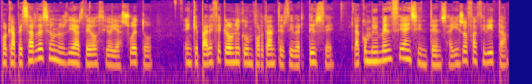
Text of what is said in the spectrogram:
porque a pesar de ser unos días de ocio y asueto, en que parece que lo único importante es divertirse, la convivencia es intensa y eso facilita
